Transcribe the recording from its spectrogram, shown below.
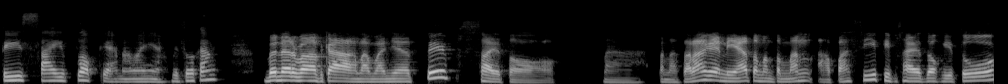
T-Side Vlog ya namanya. Betul Kang? Bener banget Kang, namanya Tips Side Talk. Nah, penasaran kayak nih ya teman-teman, apa sih tips saya talk itu?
